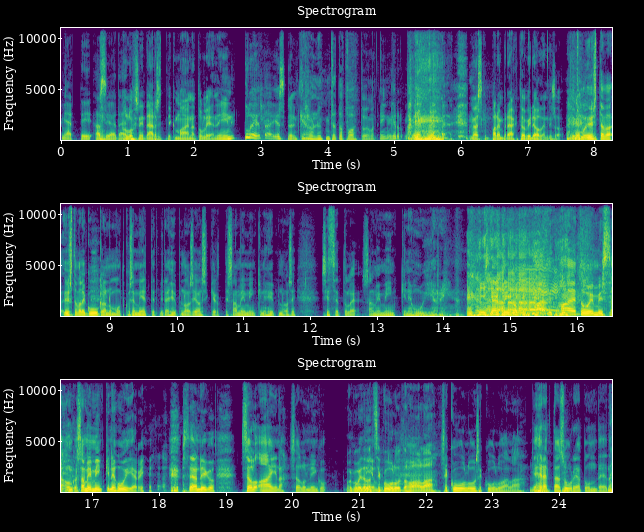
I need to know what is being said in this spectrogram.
miettiä asioita. Aluksi niitä ärsytti, kun mä aina tulin ja niin, nyt tulee jotain ja sitten kerro nyt mitä tapahtuu, mutta en kerro. Myöskin parempi reaktio videolle, niin se on. Yksi mun ystävä, ystävä oli googlannut mut, kun se mietti, että mitä hypnoosi on. Se kirjoitti Sami Minkkinen hypnoosi. Sitten se tulee Sami Minkkinen huijari. niin haetuimmissa, onko Sami Minkkinen huijari? se on niinku, se on ollut aina. Se on ollut niinku, Voin kuvitella, Niin, että se kuuluu tuohon alaan. se kuuluu, se kuuluu alaan. Ja Mm. herättää suuria tunteita.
